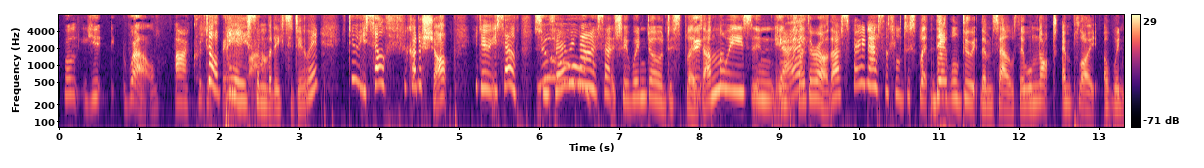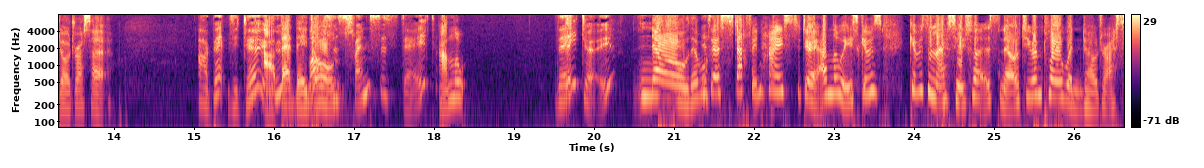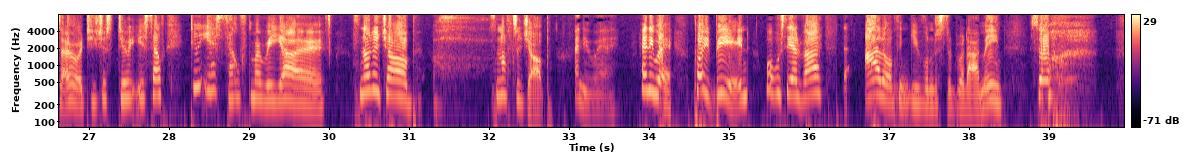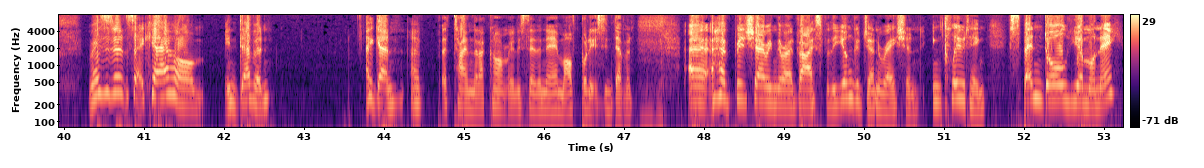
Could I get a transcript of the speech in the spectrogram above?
Well, you, well, I could You don't pay that. somebody to do it. You do it yourself. If you've got a shop, you do it yourself. Some very nice, actually, window displays. It- Anne Louise in, Yeah. in Clitheroe, that's a very nice little display. They will do it themselves. They will not employ a window dresser. I bet they do. I bet they Marks don't. and Spencer's did. Anne Lou- They do. No, they will get staff in house to do it. Anne Louise, give us give us a message. Let us know. Do you employ a window dresser or do you just do it yourself? Do it yourself, Maria. It's not a job. It's not a job. Anyway, Anyway, point being, what was the advice? I don't think you've understood what I mean. So, residents at a care home in Devon, again, a, a town that I can't really say the name of, but it's in Devon, uh, have been sharing their advice for the younger generation, including spend all your money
